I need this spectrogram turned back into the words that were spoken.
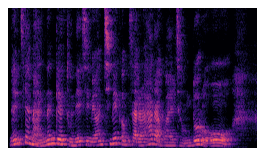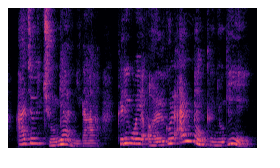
냄새 맡는 게 둔해지면 치매 검사를 하라고 할 정도로 아주 중요합니다. 그리고 이 얼굴 안면 근육이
